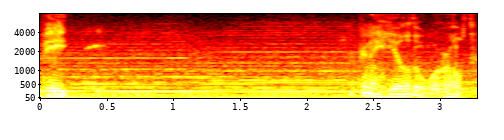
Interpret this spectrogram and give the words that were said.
Pete, we're gonna heal the world.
